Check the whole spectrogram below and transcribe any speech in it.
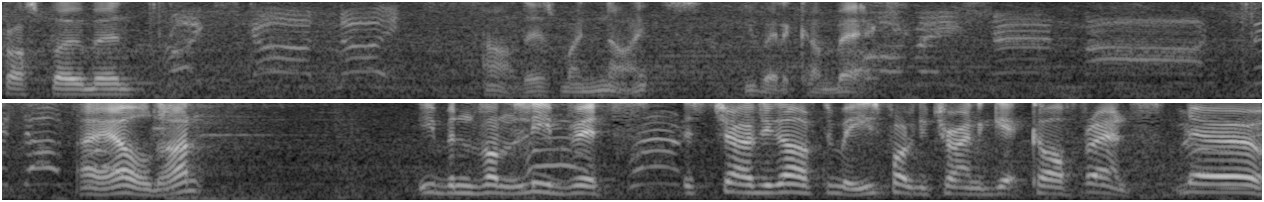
crossbowmen. Oh, there's my knights. You better come back. Hey, hold on. Ibn von Leibwitz is charging after me. He's probably trying to get Karl Franz. No.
